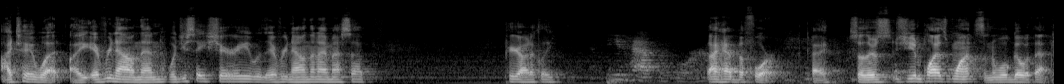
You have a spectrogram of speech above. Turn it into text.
I tell you what, I, every now and then, would you say, Sherry, every now and then I mess up? Periodically? You have before. I have before. Okay. So there's she implies once and we'll go with that.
